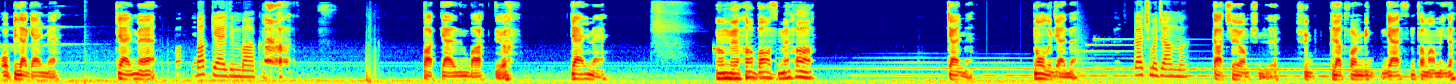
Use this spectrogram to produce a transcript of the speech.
O pila gelme. Gelme. Bak geldim bak. Bak geldim bak diyor. gelme. Ha, meha bas meha. Gelme. Ne olur gelme. Kaçmacan mı? Kaçıyorum şimdi. Şu platform bir gelsin tamamıyla.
